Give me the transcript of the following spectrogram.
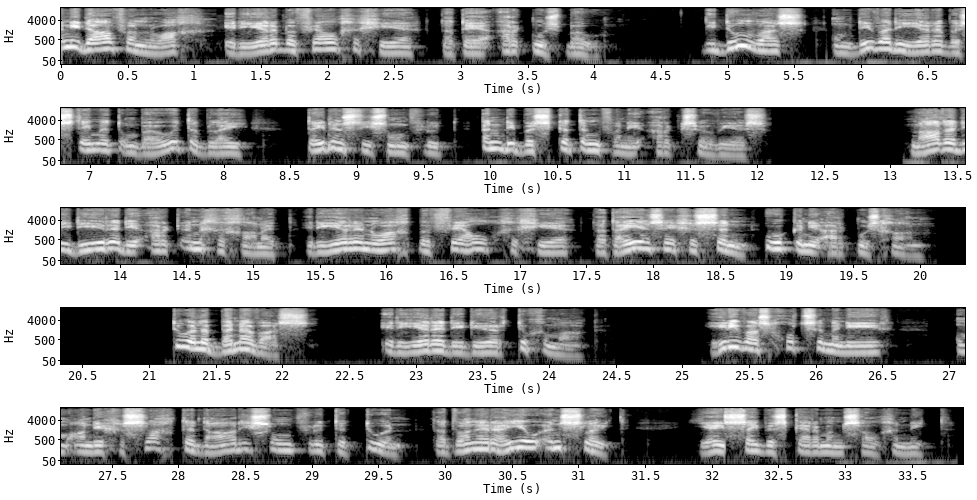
In die dae van Noag het die Here bevel gegee dat hy 'n ark moes bou. Die doel was om die wat die Here bestem het om behoue te bly tydens die sonvloed in die beskutting van die ark sou wees. Nadat die diere die ark ingegaan het, het die Here Noag bevel gegee dat hy en sy gesin ook in die ark moes gaan. Toe hulle binne was, het die Here die deur toegemaak. Hierdie was God se manier om aan die geslagte na die sonvloed te toon dat wanneer hy jou insluit, jy sy beskerming sal geniet.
